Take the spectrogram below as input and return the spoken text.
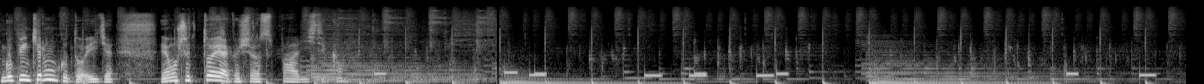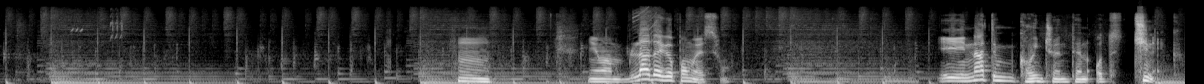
Głupim kierunku to idzie. Ja muszę to jakoś rozpalić, tylko... Hmm. Nie mam bladego pomysłu. I na tym kończę ten odcinek.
